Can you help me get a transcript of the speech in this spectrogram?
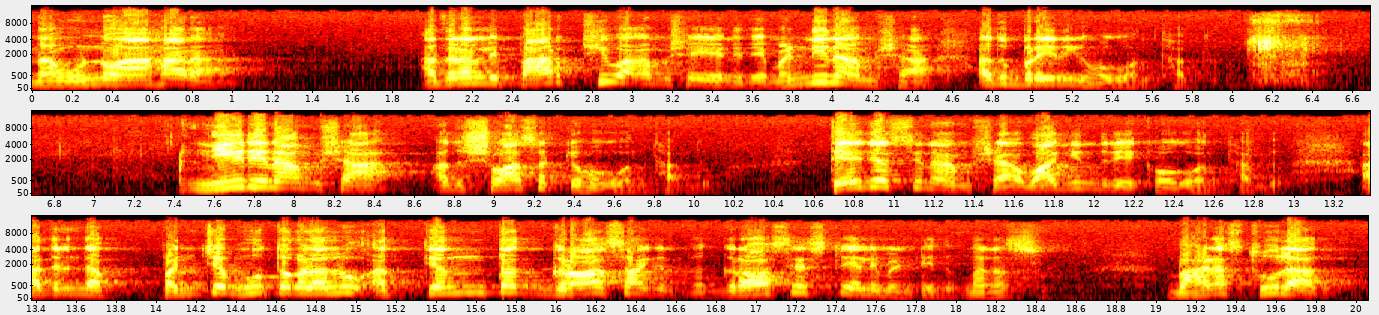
ನಾವು ಉಣ್ಣುವ ಆಹಾರ ಅದರಲ್ಲಿ ಪಾರ್ಥಿವ ಅಂಶ ಏನಿದೆ? ಮಣ್ಣಿನ ಅಂಶ, ಅದು ಬ್ರೈನಿಗೆ ಹೋಗುವಂಥದ್ದು. ನೀರಿನ ಅಂಶ, ಅದು ಶ್ವಾಸಕ್ಕೆ ಹೋಗುವಂಥದ್ದು. ತೇಜಸ್ಸಿನ ಅಂಶ, ವಾಗಿಂದ್ರಿಯಕ್ಕೆ ಹೋಗುವಂಥದ್ದು. ಆದ್ದರಿಂದ ಪಂಚಭೂತಗಳಲ್ಲೂ ಅತ್ಯಂತ ಗ್ರಾಸ್ ಆಗಿರ್ತದೆ. ಗ್ರಾಸೆಸ್ಟ್ ಎಲಿಮೆಂಟ್ ಇದು, ಮನಸ್ಸು. ಬಹಳ ಸ್ಥೂಲ ಅದು.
